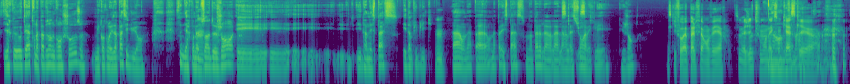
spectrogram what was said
C'est-à-dire qu'au théâtre, on n'a pas besoin de grand-chose, mais quand on les a pas, c'est dur. Hein. C'est-à-dire qu'on a mmh. besoin de gens et, et, et d'un espace et d'un public. Mmh. Là, on n'a pas, on n'a pas l'espace, on n'a pas la, la, la relation avec les les gens. Est-ce qu'il faudrait pas le faire en VR T'imagines tout le monde avec son casque et euh...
